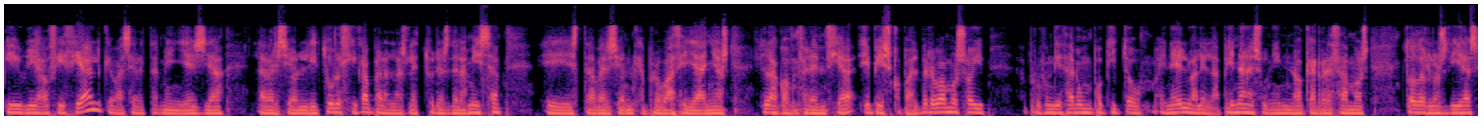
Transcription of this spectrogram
Biblia oficial, que va a ser también y es ya la versión litúrgica para las lecturas de la misa, eh, esta versión que aprobó hace ya años la conferencia episcopal. Pero vamos hoy a profundizar un poquito en él, vale la pena, es un himno que rezamos todos los días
